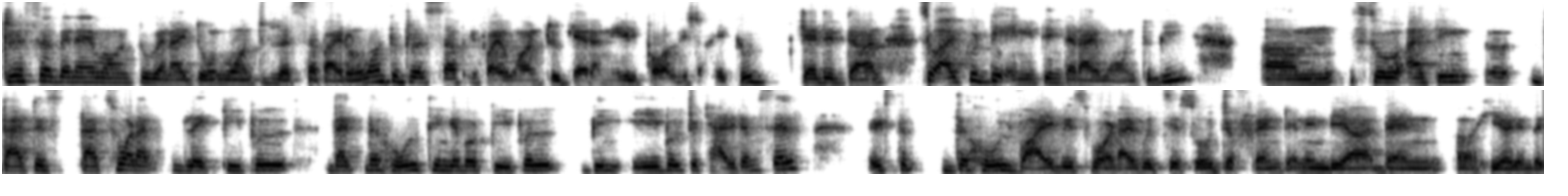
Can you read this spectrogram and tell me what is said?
dress up when I want to. When I don't want to dress up, I don't want to dress up. If I want to get a nail polish, I could get it done. So I could be anything that I want to be. Um, so I think uh, that is, that's what I like people, that the whole thing about people being able to carry themselves it's the the whole vibe is what I would say so different in India than uh, here in the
